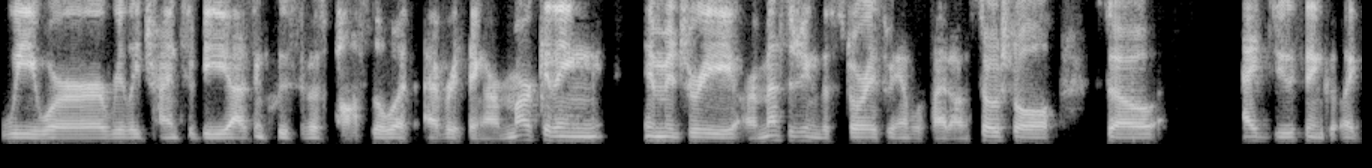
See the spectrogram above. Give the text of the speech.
We were really trying to be as inclusive as possible with everything our marketing imagery our messaging the stories we amplified on social. So i do think like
